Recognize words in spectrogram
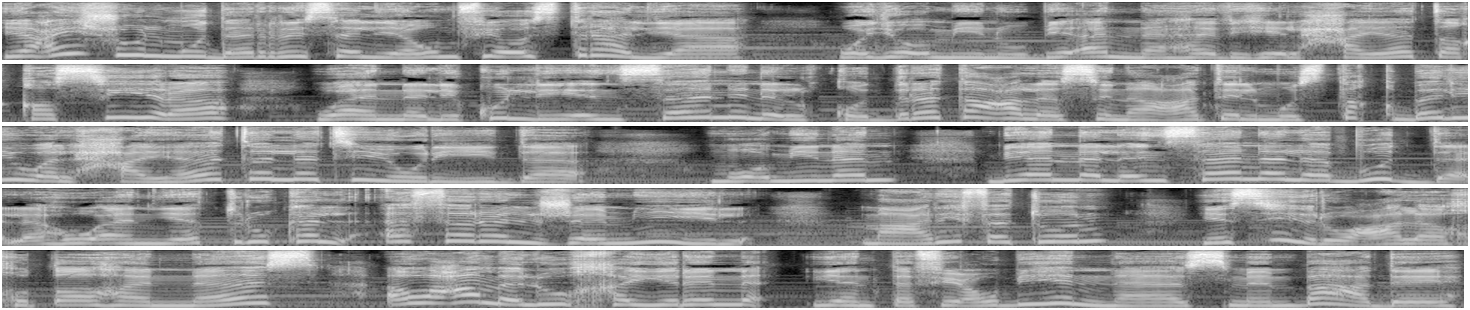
يعيش المدرس اليوم في أستراليا. ويؤمن بأن هذه الحياة قصيرة وأن لكل إنسان القدرة على صناعة المستقبل والحياة التي يريد. مؤمنا بأن الإنسان لابد له أن يترك الأثر الجميل معرفة يسير على خطاها الناس أو عمل خير ينتفع به الناس من بعده.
